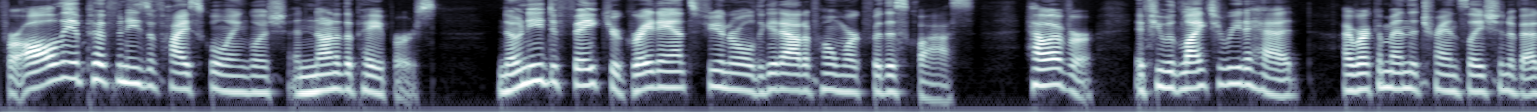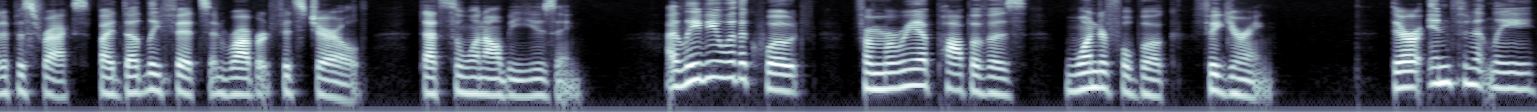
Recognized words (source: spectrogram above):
for all the epiphanies of high school English and none of the papers. No need to fake your great aunt's funeral to get out of homework for this class. However, if you would like to read ahead, I recommend the translation of Oedipus Rex by Dudley Fitts and Robert Fitzgerald. That's the one I'll be using. I leave you with a quote from Maria Popova's wonderful book, Figuring. There are infinitely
